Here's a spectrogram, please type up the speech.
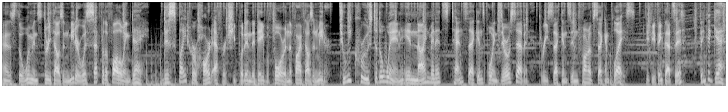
as the women's 3000 meter was set for the following day. Despite her hard effort she put in the day before in the 5000 meter, Tuohy cruised to the win in 9 minutes 10 seconds .07, 3 seconds in front of second place. If you think that's it, think again.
